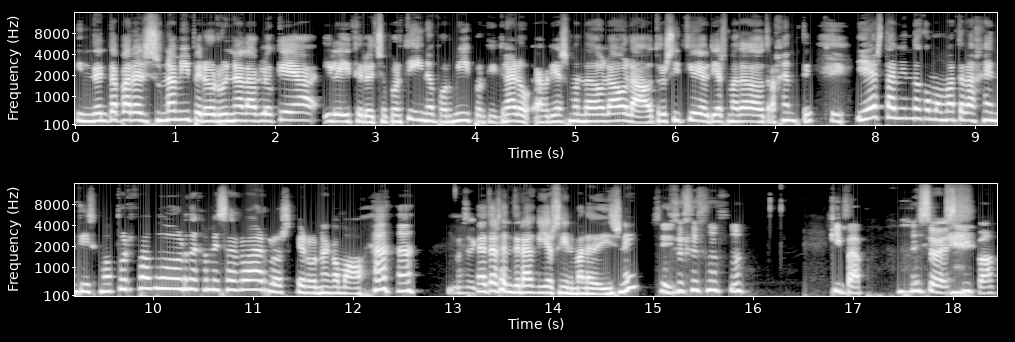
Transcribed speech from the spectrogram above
Intenta parar el tsunami, pero Ruina la bloquea y le dice, lo he hecho por ti y no por mí, porque claro, habrías mandado la ola a otro sitio y habrías matado a otra gente. Sí. Y ella está viendo cómo mata a la gente y es como, por favor, déjame salvarlos. Y Ruina como, "Ja, ja, No sé ¿no te has enterado que yo soy el malo de Disney? Sí. Keep up. Eso es, keep up.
